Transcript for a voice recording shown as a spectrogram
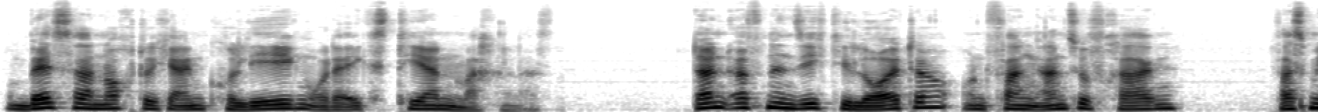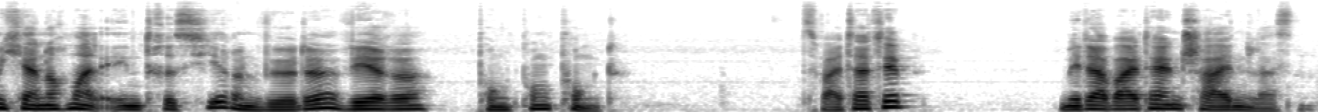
und besser noch durch einen Kollegen oder externen machen lassen. Dann öffnen sich die Leute und fangen an zu fragen, was mich ja nochmal interessieren würde, wäre Punkt, Punkt, Punkt. Zweiter Tipp, Mitarbeiter entscheiden lassen.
